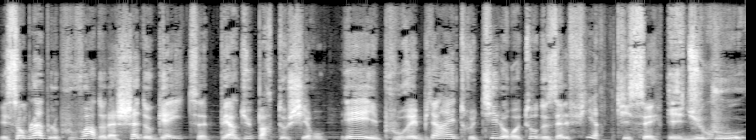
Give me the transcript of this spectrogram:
est semblable au pouvoir de la Shadow Gate perdue par Toshiro. Et il pourrait bien être utile au retour de Zelfir, qui sait. Et du coup,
